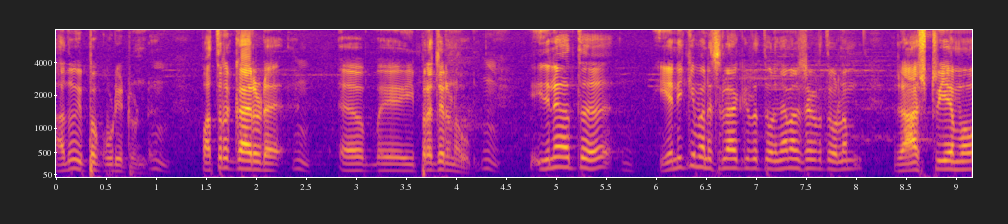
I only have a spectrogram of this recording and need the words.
അതും ഇപ്പോൾ കൂടിയിട്ടുണ്ട്. പത്രക്കാരുടെ ഈ പ്രചരണവും. ഇതിനകത്ത് എനിക്ക് മനസ്സിലാക്കിയെടുത്തോളം ഞാൻ മനസ്സിലാക്കിയെടുത്തോളം രാഷ്ട്രീയമോ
